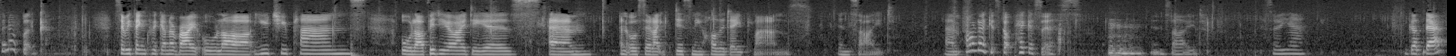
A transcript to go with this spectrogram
the notebook. So we think we're to write all our YouTube plans, all our video ideas, um, and also like Disney holiday plans inside. Um, oh look, it's got Pegasus inside. So yeah. You got that?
